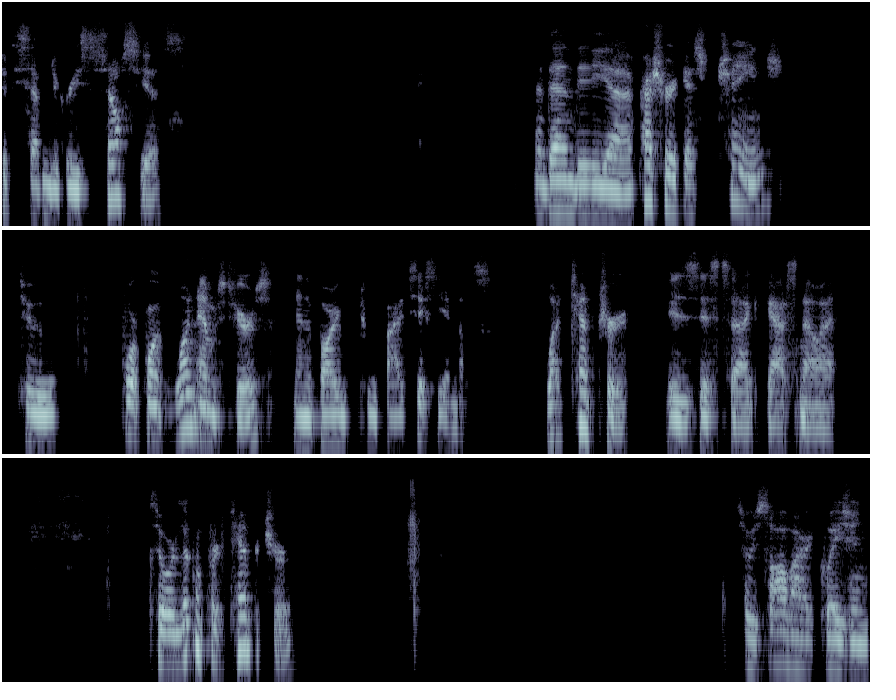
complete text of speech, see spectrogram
57 degrees Celsius. And then the uh, pressure gets changed to 4.1 atmospheres and the volume to 560 mLs. What temperature is this uh, gas now at? So we're looking for temperature. So we solve our equation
